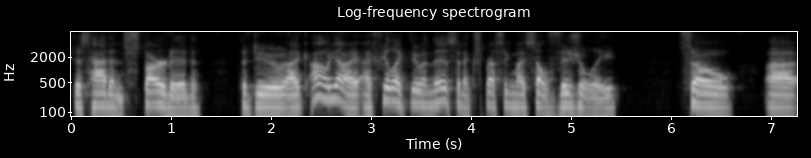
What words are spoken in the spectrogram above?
just hadn't started to do like, oh yeah, I, I feel like doing this and expressing myself visually. So uh,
